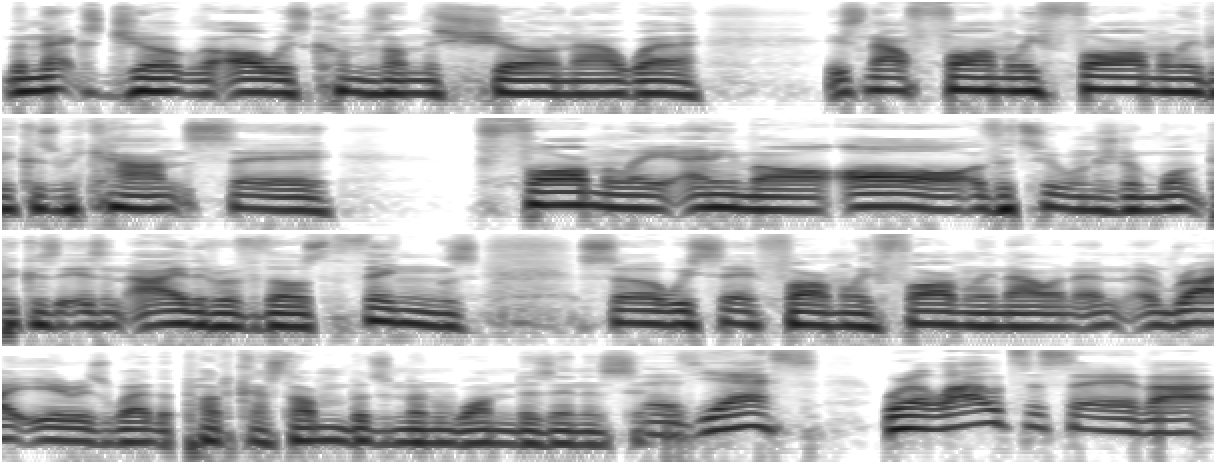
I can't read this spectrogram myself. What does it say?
the next joke that always comes on the show now, where it's now formally formally because we can't say formally anymore or the 201 because it isn't either of those things. So we say formally formally now, and, and, and right here is where the podcast ombudsman wanders in and says, says yes, we're allowed to say that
